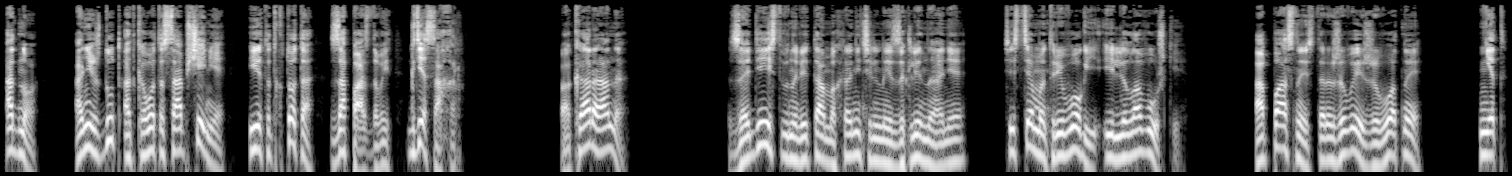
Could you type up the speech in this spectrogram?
Одно. Они ждут от кого-то сообщения, и этот кто-то запаздывает. Где сахар?» «Пока рано. Задействованы ли там охранительные заклинания, система тревоги или ловушки? Опасные сторожевые животные? Нет.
